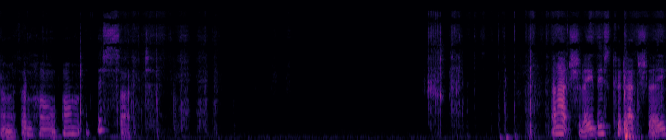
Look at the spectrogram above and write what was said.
And a thumb hole on this side. And actually, this could actually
